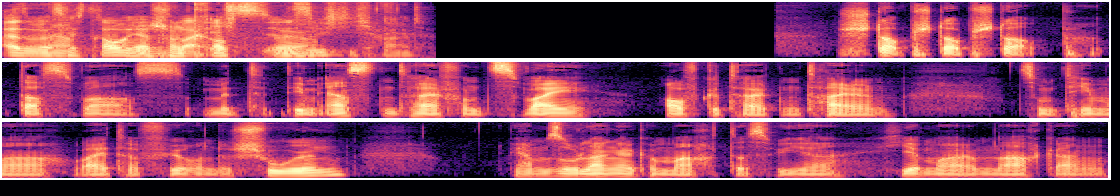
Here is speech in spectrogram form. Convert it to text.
also was ja. heißt traurig, ja, schon krass, echt, ja. das ist richtig hart. Stopp, stopp, stopp. Das war's mit dem ersten Teil von zwei aufgeteilten Teilen zum Thema weiterführende Schulen. Wir haben so lange gemacht, dass wir hier mal im Nachgang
